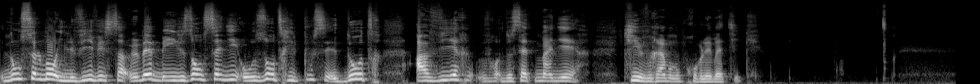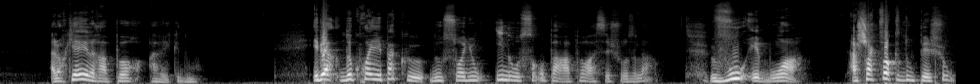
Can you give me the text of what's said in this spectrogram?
non seulement ils vivaient ça eux-mêmes, mais ils enseignaient aux autres, ils poussaient d'autres à vivre de cette manière qui est vraiment problématique. Alors quel est le rapport avec nous? Eh bien, ne croyez pas que nous soyons innocents par rapport à ces choses-là. Vous et moi, à chaque fois que nous péchons,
